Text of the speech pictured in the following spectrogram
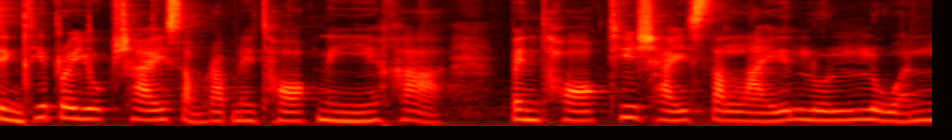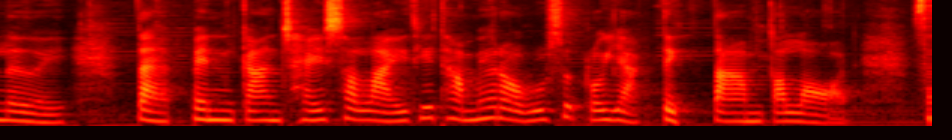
สิ่งที่ประยุกต์ใช้สำหรับในทอล์กนี้ค่ะ เป็นทอล์กที่ใช้สไลด์ล้วนๆเลย แต่เป็นการใช้สไลด์ที่ทำให้เรารู้สึกเราอยากติดตามตลอด แส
